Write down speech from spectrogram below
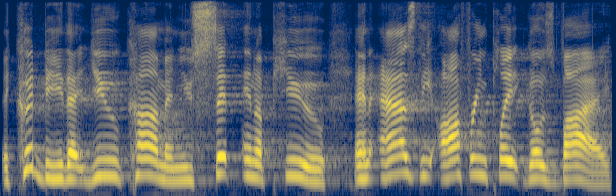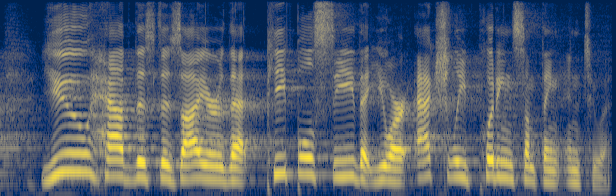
It could be that you come and you sit in a pew, and as the offering plate goes by, you have this desire that people see that you are actually putting something into it.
